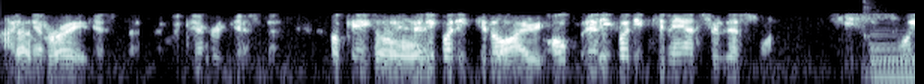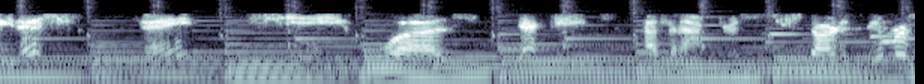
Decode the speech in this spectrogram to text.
I That's never right. Guessed that. I would never guess that. Okay, so, So, anybody can why- oh, anybody can answer this one. She's Swedish. Okay, she was decades as an actress. She starred in numerous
